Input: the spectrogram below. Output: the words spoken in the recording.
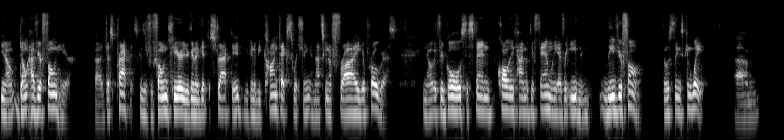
you know, don't have your phone here. Uh, just practice because if your phone's here you're going to get distracted you're going to be context switching and that's going to fry your progress. You know if your goal is to spend quality time with your family every evening leave your phone. Those things can wait. Um,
